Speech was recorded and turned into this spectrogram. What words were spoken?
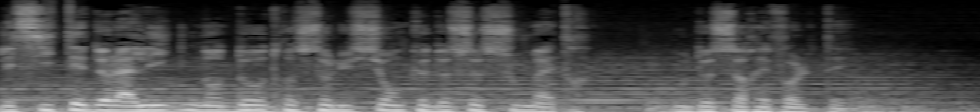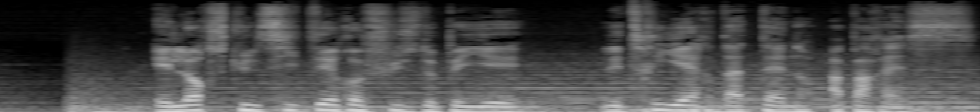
Les cités de la Ligue n'ont d'autre solution que de se soumettre ou de se révolter. Et lorsqu'une cité refuse de payer, les trières d'Athènes apparaissent,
